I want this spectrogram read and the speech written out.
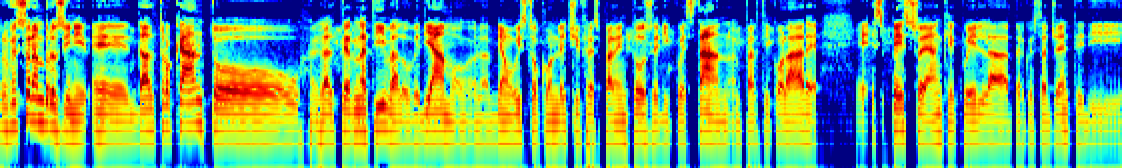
Professor Ambrosini, eh, d'altro canto l'alternativa, lo vediamo, l'abbiamo visto con le cifre spaventose di quest'anno in particolare, eh, spesso è anche quella per questa gente di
